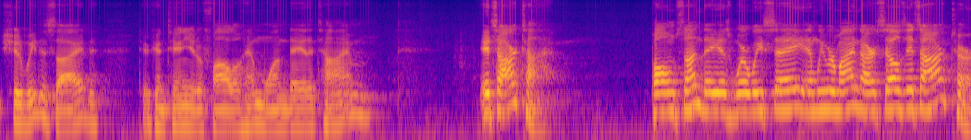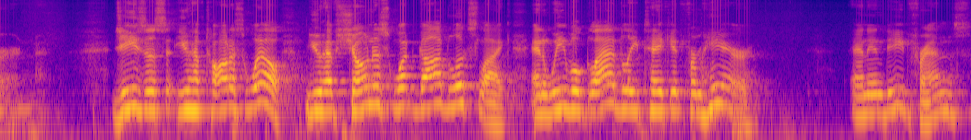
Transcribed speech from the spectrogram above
should we decide to continue to follow him one day at a time, it's our time. Palm Sunday is where we say and we remind ourselves it's our turn. Jesus, you have taught us well. You have shown us what God looks like, and we will gladly take it from here. And indeed, friends,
